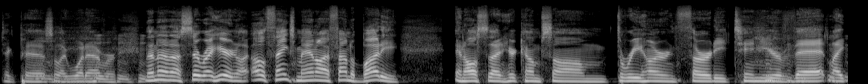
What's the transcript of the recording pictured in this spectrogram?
take a piss or like whatever. no, no, no, sit right here. And like, oh, thanks, man. Oh, I found a buddy. And all of a sudden here comes some 330 10 year vet like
